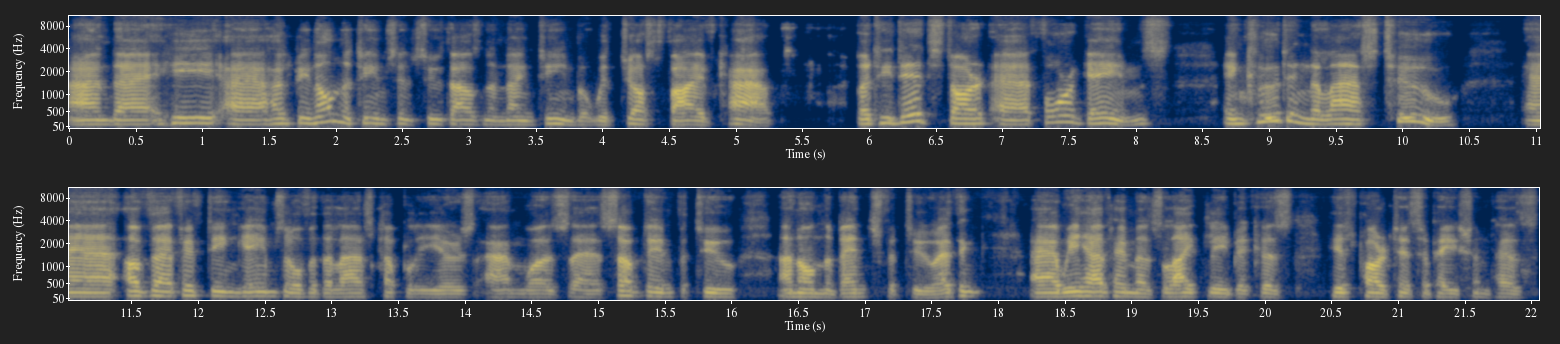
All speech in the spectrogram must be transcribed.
And uh, he uh, has been on the team since 2019, but with just five caps. But he did start uh, four games, including the last two uh, of their 15 games over the last couple of years, and was uh, subbed in for two and on the bench for two. I think uh, we have him as likely because his participation has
